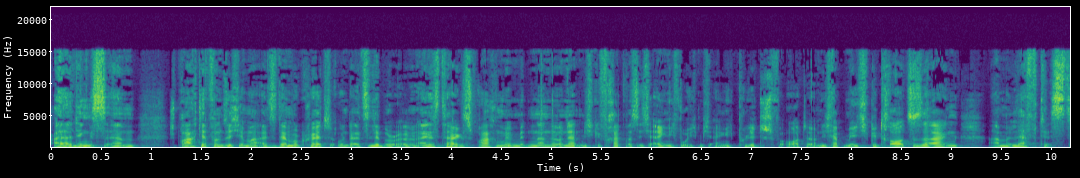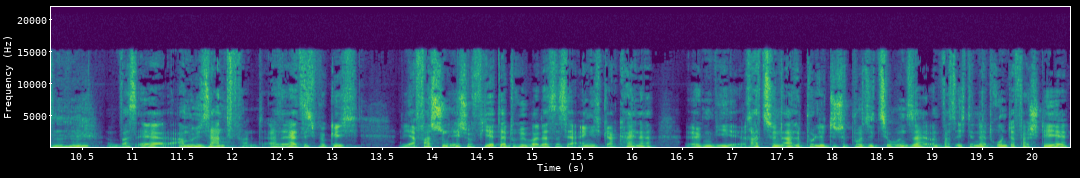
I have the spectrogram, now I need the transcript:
Allerdings ähm, sprach der von sich immer als Democrat und als Liberal. Und eines Tages sprachen wir miteinander und er hat mich gefragt, was ich eigentlich, wo ich mich eigentlich politisch verorte. Und ich habe mich getraut zu sagen, I'm a leftist, mhm. was er amüsant fand. Also er hat sich wirklich ja fast schon echauffiert darüber, dass es ja eigentlich gar keine irgendwie rationale politische Position sei und was ich denn darunter verstehe.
